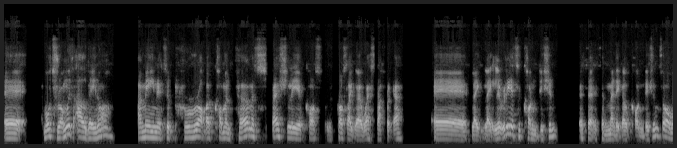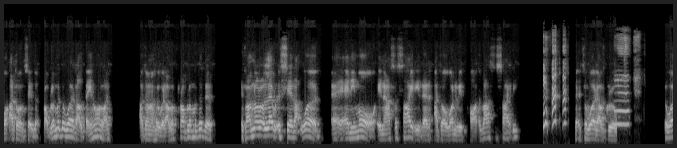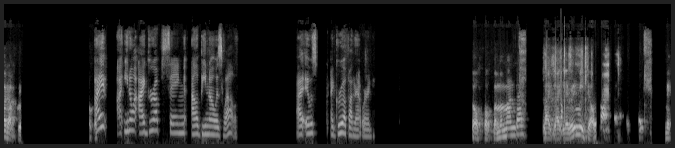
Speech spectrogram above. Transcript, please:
Et uh, what's wrong with albino? I mean, it's a proper common term, especially across across like uh, West Africa. Uh, like like literally, it's a condition it's a, it's a medical condition. So I don't say the problem with the word albino. Like I don't know who would have a problem with it. If, if I'm not allowed to say that word uh, anymore in our society, then I don't want to be part of our society. it's a word I've grew. Up. The word I've grew. I, I, you know, I grew up saying albino as well. I it was I grew up on that word. So fuck them, Amanda. Like like literally me dog.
